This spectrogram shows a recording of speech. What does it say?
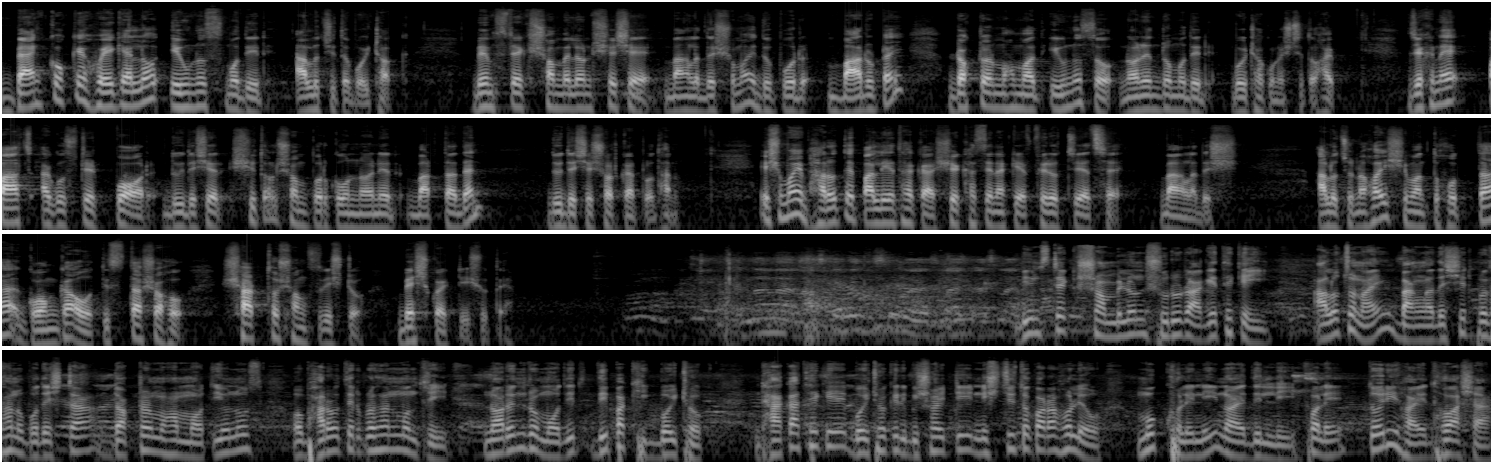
ব্যাংককে হয়ে গেল ইউনুস মোদির আলোচিত বৈঠক। বিমস্টেক সম্মেলন শেষে বাংলাদেশ সময় দুপুর বারোটায় ডক্টর মোহাম্মদ ইউনুস ও নরেন্দ্র মোদীর বৈঠক অনুষ্ঠিত হয়, যেখানে পাঁচ আগস্টের পর দুই দেশের শীতল সম্পর্ক উন্নয়নের বার্তা দেন দুই দেশের সরকার প্রধান। এ সময় ভারতে পালিয়ে থাকা শেখ হাসিনাকে ফেরত চেয়েছে বাংলাদেশ। আলোচনা হয় সীমান্ত হত্যা, গঙ্গা ও তিস্তা সহ স্বার্থ সংশ্লিষ্ট বেশ কয়েকটি ইস্যুতে। বিমস্টেক সম্মেলন শুরুর আগে থেকেই আলোচনায় বাংলাদেশের প্রধান উপদেষ্টা ডক্টর মোহাম্মদ ইউনুস ও ভারতের প্রধানমন্ত্রী নরেন্দ্র মোদীর দ্বিপাক্ষিক বৈঠক। ঢাকা থেকে বৈঠকের বিষয়টি নিশ্চিত করা হলেও মুখ খোলেনি নয়াদিল্লি, ফলে তৈরি হয় ধোঁয়াশা।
